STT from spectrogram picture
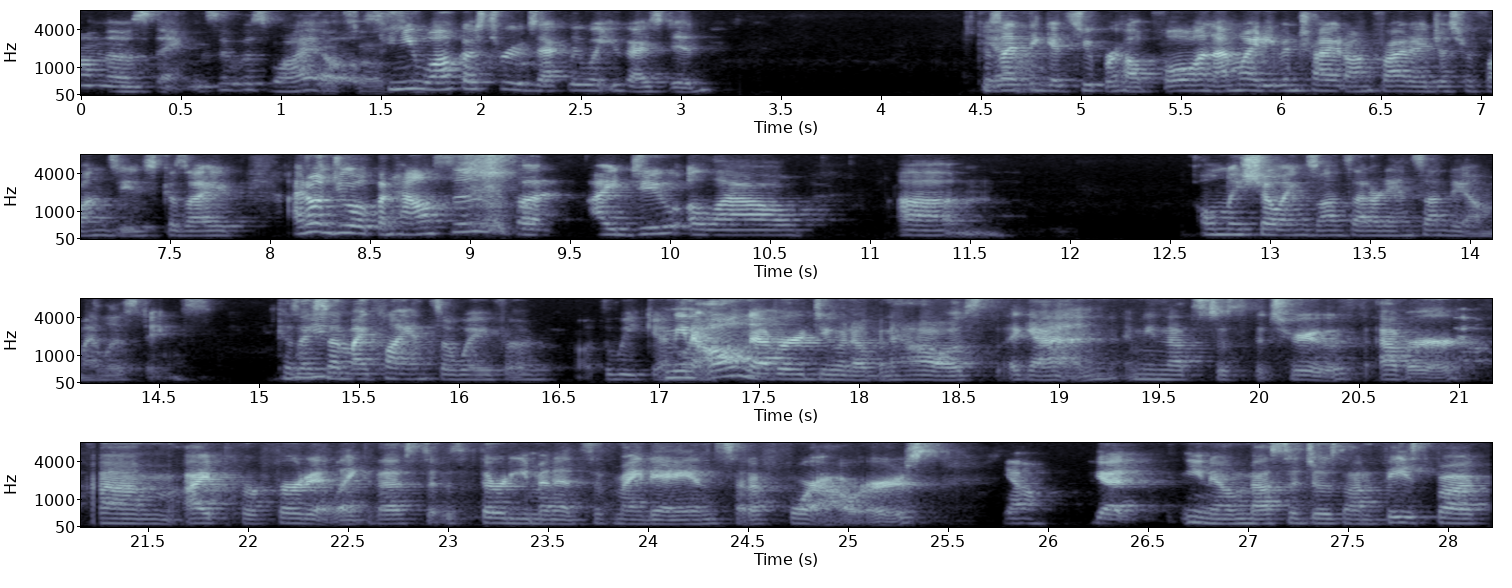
on those things. It was wild. awesome. Can you walk us through exactly what you guys did? Because I think it's super helpful, and I might even try it on Friday just for funsies. Because I I don't do open houses, but I do allow um, only showings on Saturday and Sunday on my listings because I send my clients away for the weekend. I mean, I'll never do an open house again. I mean, that's just the truth ever. Um, I preferred it like this. It was 30 minutes of my day instead of four hours. Yeah. Get, you know, messages on Facebook.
